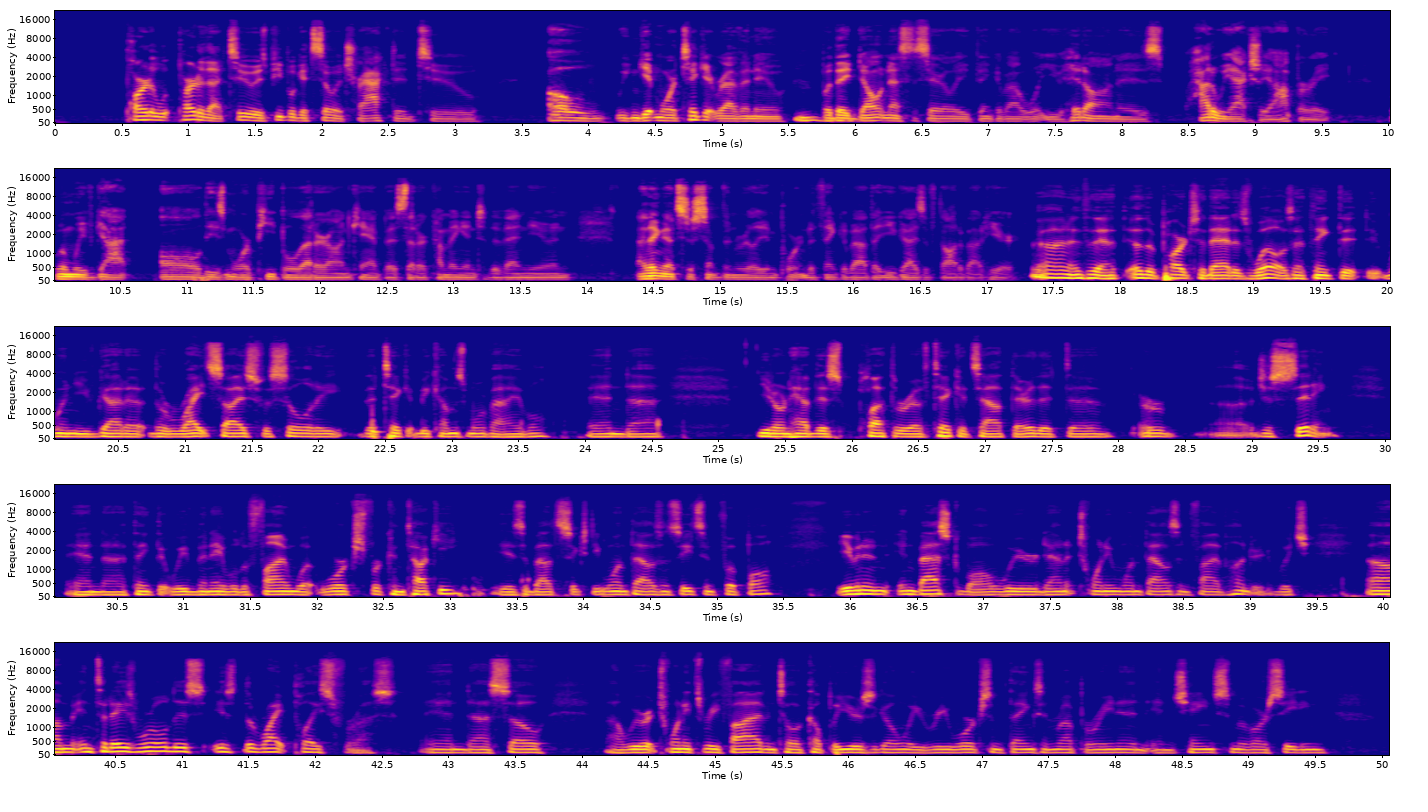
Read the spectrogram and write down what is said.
part of part of that too is people get so attracted to oh we can get more ticket revenue mm-hmm. but they don't necessarily think about what you hit on is how do we actually operate when we've got all these more people that are on campus that are coming into the venue and I think that's just something really important to think about that you guys have thought about here. Uh, and the other parts of that as well is I think that when you've got a, the right size facility, the ticket becomes more valuable, and uh, you don't have this plethora of tickets out there that uh, are uh, just sitting. And I think that we've been able to find what works for Kentucky is about 61,000 seats in football. Even in, in basketball, we're down at 21,500, which um, in today's world is is the right place for us. And uh, so uh, we were at 23.5 until a couple years ago. We reworked some things in Rupp Arena and, and changed some of our seating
